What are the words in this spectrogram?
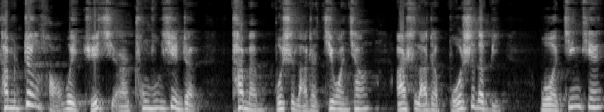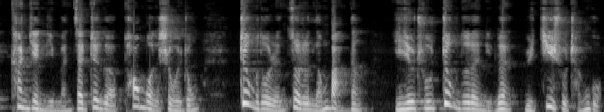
他们正好为崛起而冲锋陷阵。他们不是拿着机关枪，而是拿着博士的笔。我今天看见你们在这个泡沫的社会中，这么多人坐着冷板凳，研究出这么多的理论与技术成果，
